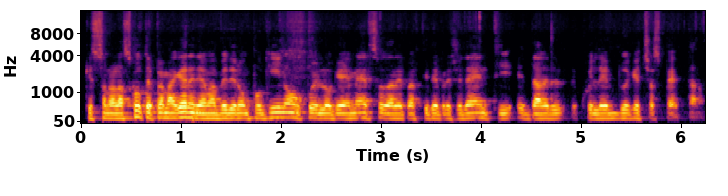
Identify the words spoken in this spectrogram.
che sono all'ascolto, e poi magari andiamo a vedere un pochino quello che è emerso dalle partite precedenti e da quelle due che ci aspettano.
